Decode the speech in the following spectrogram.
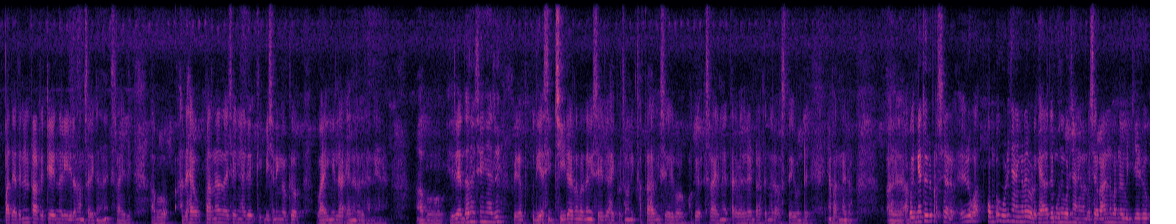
അപ്പോൾ അദ്ദേഹത്തിന് ടാർഗറ്റ് ചെയ്യുന്ന രീതിയിലാണ് സംസാരിക്കുന്നത് ഇസ്രായേൽ അപ്പോൾ അദ്ദേഹം പറഞ്ഞതെന്ന് വെച്ച് കഴിഞ്ഞാൽ ഭീഷണികൾക്ക് വഴങ്ങില്ല എന്നുള്ളത് തന്നെയാണ്. അപ്പോൾ ഇതിൽ എന്താണെന്ന് വെച്ച് കഴിഞ്ഞാൽ പിന്നെ പുതിയ സിജിയിലായിരുന്നു പറഞ്ഞ മിസൈൽ ഹൈപ്പർസോണിക് ഫത്താഹ് മിസൈലുകളും ഒക്കെ ഇസ്രായേലിന് തലവേദന ഉണ്ടാക്കുന്ന ഒരു അവസ്ഥയും ഉണ്ട് ഞാൻ പറഞ്ഞല്ലോ. അപ്പോൾ ഇങ്ങനത്തെ ഒരു പ്രശ്നമാണ്. ഒരു ഒമ്പത് കോടി ജനങ്ങളേ ഉള്ളൂ. കേരളത്തിൽ മൂന്ന് കോടി ജനങ്ങളുണ്ട്. പക്ഷേ ഇറാൻ എന്ന് പറഞ്ഞ വലിയൊരു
